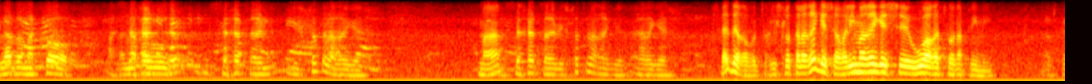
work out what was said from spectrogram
אולי במקור. אנחנו... השכל צריך לשלוט על הרגש. מה? השכל צריך לשלוט על הרגש. בסדר, אבל צריך לשלוט על הרגש, אבל אם הרגש אה, הוא הרצון הפנימי, כן.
